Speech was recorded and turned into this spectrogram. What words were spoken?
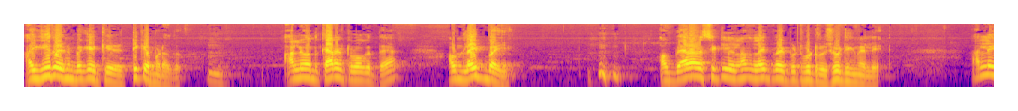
ಆ ಹೀರೋಯಿನ್ ಬಗ್ಗೆ ಟೀಕೆ ಮಾಡೋದು. ಅಲ್ಲಿ ಒಂದು ಕ್ಯಾರೆಕ್ಟರ್ ಹೋಗುತ್ತೆ, ಅವ್ನು ಲೈಟ್ ಬಾಯಿ. ಅವ್ನು ಬೇರೆ ಸಿಕ್ಕಲಿಲ್ಲ ಅಂದ್ರೆ ಲೈಟ್ ಬಾಯ್ ಬಿಟ್ಬಿಟ್ರು ಶೂಟಿಂಗ್ನಲ್ಲಿ. ಅಲ್ಲಿ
